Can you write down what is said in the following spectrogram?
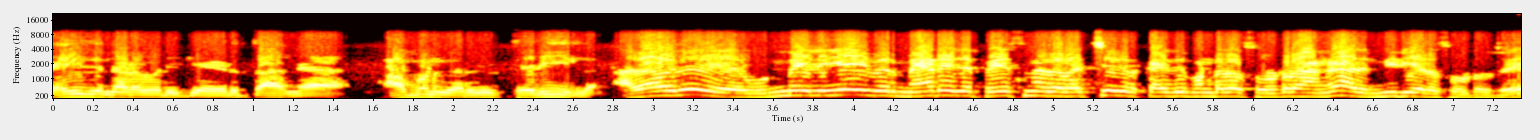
கைது நடவடிக்கை எடுத்தாங்க அப்படிங்கிறது தெரியல. அதாவது உண்மையிலேயே இவர் மேடையில பேசினதை வச்சு இவர் கைது பண்றதா சொல்றாங்க அது மீடியால சொல்றது.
